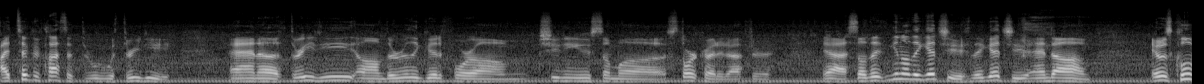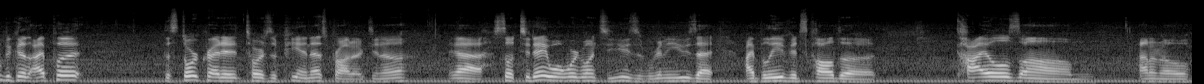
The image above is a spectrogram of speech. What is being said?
I took a class at th- with 3D, and uh, 3D um, they're really good for um, shooting you some uh, store credit after. Yeah, so they you know they get you, they get you, and um, it was cool because I put the store credit towards the P&S product. You know, yeah. So today what we're going to use is we're going to use that. I believe it's called uh, Kyle's. Um, I don't know,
